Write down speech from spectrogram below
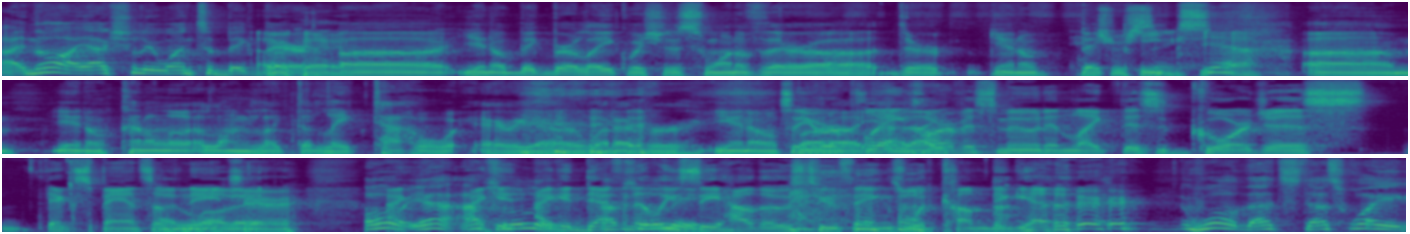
I know I actually went to Big Bear. Okay. Uh, you know, Big Bear Lake, which is one of their uh, their you know big peaks. Yeah. Um, you know, kind of along like the Lake Tahoe area or whatever. You know. So you but, were uh, playing yeah, I- Harvest Moon in like this gorgeous expanse of I love nature. Oh, I- yeah, I can, I can definitely absolutely. see how those two things would come together. Well, that's that's why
